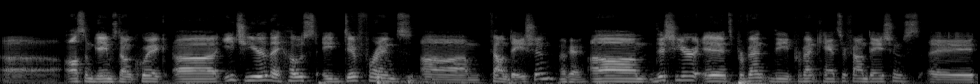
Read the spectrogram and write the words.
uh, awesome games done quick. Uh, each year they host a different um, foundation. Okay. Um, this year it's prevent the Prevent Cancer Foundation's a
